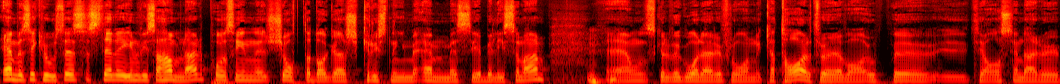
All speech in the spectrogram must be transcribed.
MSC Cruises ställer in vissa hamnar på sin 28 dagars kryssning med MSC Bellissima. Mhm. Eh, hon skulle väl gå därifrån Qatar tror jag det var, upp eh, till Asien där eh,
